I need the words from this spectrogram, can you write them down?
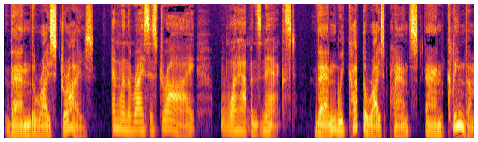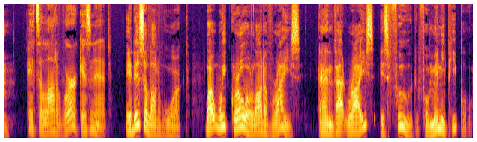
then the rice dries. And when the rice is dry, what happens next? Then we cut the rice plants and clean them. It's a lot of work, isn't it? It is a lot of work, but we grow a lot of rice, and that rice is food for many people.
